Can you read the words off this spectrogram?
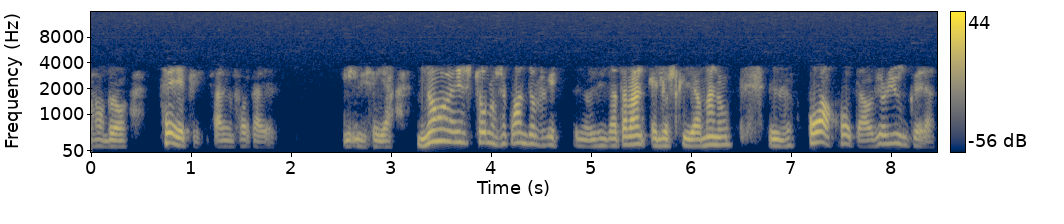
ejemplo, CF, Carmen Forcadell. Y dice ya, no, esto no sé cuánto, en catalán, él lo a mano, OAJ, Oriol Junqueras,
